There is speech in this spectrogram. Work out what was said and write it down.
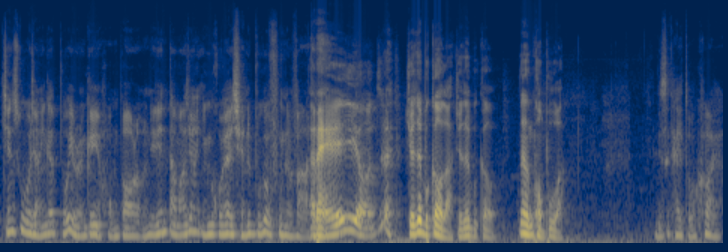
坚叔，我想应该不会有人给你红包了。你连打麻将赢回来的钱都不够付那罚单。没有，这绝对不够了，绝对不够，那很恐怖啊！你是开多快啊？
